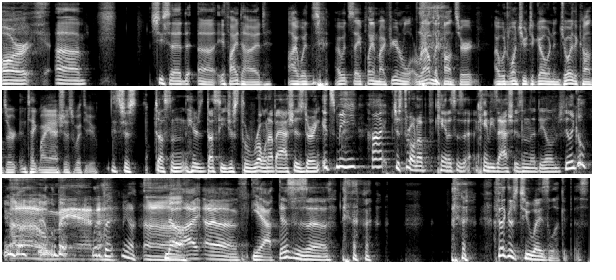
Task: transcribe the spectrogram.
are um, she said, uh, "If I died, I would I would say plan my funeral around the concert. I would want you to go and enjoy the concert and take my ashes with you." It's just Dustin. Here's Dusty just throwing up ashes during. It's me. Hi. Just throwing up Candace's Candy's ashes in the deal and just be like, oh, here you go. Here, man. Bit, little bit. Yeah. no, I. uh Yeah. This is a. I feel like there's two ways to look at this.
